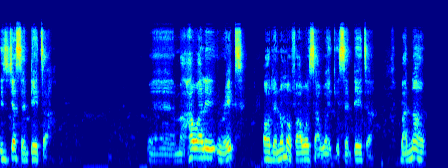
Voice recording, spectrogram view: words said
is just a data. Uh, my hourly rate or the number of hours I work is a data. But now,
